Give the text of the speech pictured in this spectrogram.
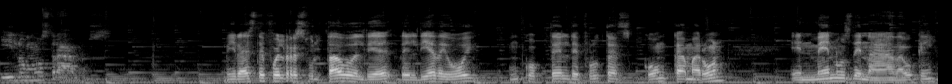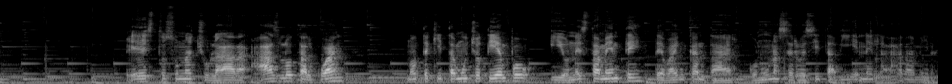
y lo mostramos. Mira, este fue el resultado del día, del día de hoy. Un cóctel de frutas con camarón en menos de nada, ¿ok? Esto es una chulada. Hazlo tal cual. No te quita mucho tiempo y honestamente te va a encantar. Con una cervecita bien helada, mira.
